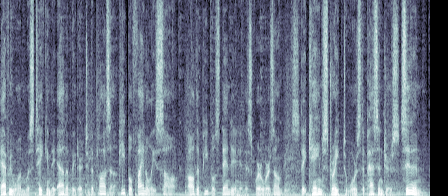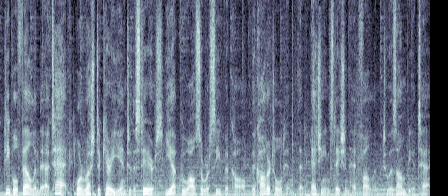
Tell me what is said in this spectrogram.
everyone was taking the elevator to the plaza. People finally saw all the people standing in the square were zombies. They came straight towards the passengers. Soon, people fell in the attack or rushed to carry Yin to the stairs. Iaku also received a call. The caller told him that Ejin station had fallen to a zombie attack.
